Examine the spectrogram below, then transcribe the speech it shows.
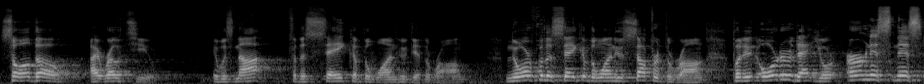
So, although I wrote to you, it was not for the sake of the one who did the wrong, nor for the sake of the one who suffered the wrong, but in order that your earnestness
